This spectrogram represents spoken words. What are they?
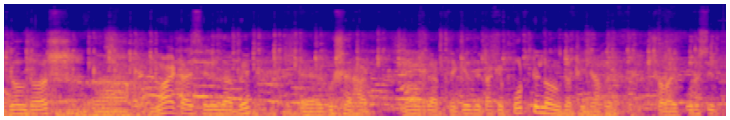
ইগল দশ নয়টায় ছেড়ে যাবে গোসারহাট লঞ্চঘাট থেকে যেটাকে পট্টি লঞ্চঘাট হিসাবে সবাই পরিচিত।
